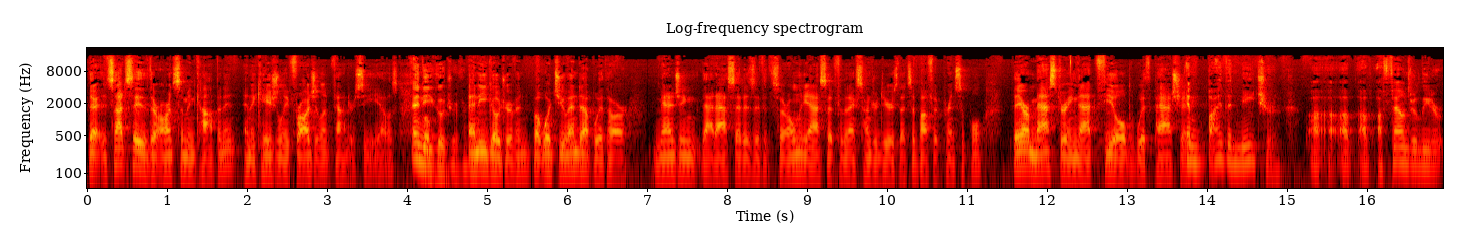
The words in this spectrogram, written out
there it's not to say that there aren't some incompetent and occasionally fraudulent founder CEOs. And ego-driven. And ego driven. But what you end up with are managing that asset as if it's their only asset for the next hundred years. That's a Buffett principle. They are mastering that field with passion. And by the nature, uh, a, a, a founder leader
